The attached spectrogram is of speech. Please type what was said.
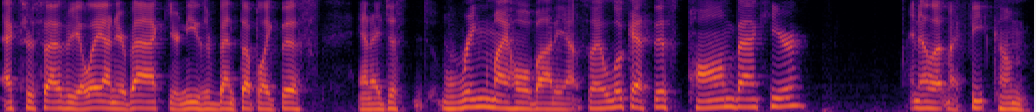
exercise where you lay on your back, your knees are bent up like this, and I just wring my whole body out. So I look at this palm back here, and I let my feet come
